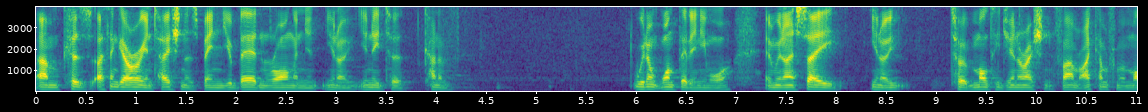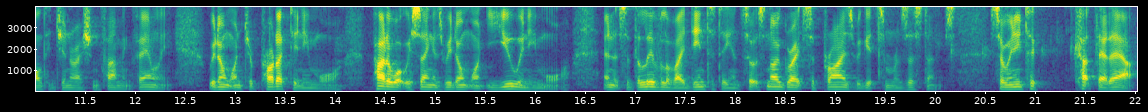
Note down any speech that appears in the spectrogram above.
Because um, I think our orientation has been you're bad and wrong, and you, you know you need to kind of we don't want that anymore. And when I say you know to a multi-generation farmer. I come from a multi-generation farming family. We don't want your product anymore. Part of what we're saying is we don't want you anymore. And it's at the level of identity. And so it's no great surprise we get some resistance. So we need to cut that out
